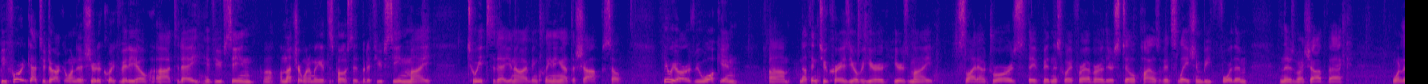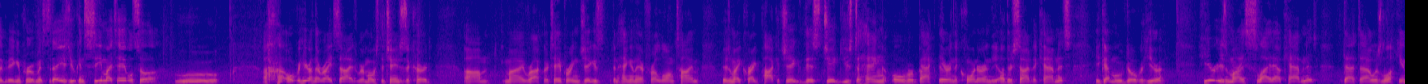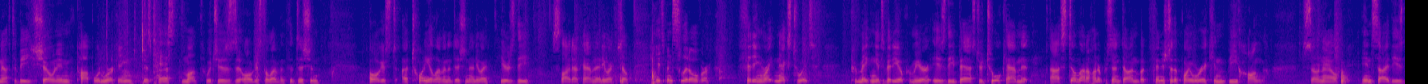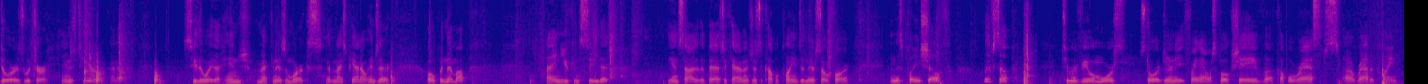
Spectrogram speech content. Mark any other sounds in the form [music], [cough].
before it got too dark, I wanted to shoot a quick video. Uh, today, if you've seen, well, I'm not sure when I'm going to get this posted, but if you've seen my tweets today, you know I've been cleaning out the shop. So here we are as we walk in. Um, nothing too crazy over here. Here's my slide-out drawers. They've been this way forever. There's still piles of insulation before them. And there's my shop vac. One of the big improvements today is you can see my table saw. Ooh. Uh, [laughs] over here on the right side is where most of the changes occurred. Um, my Rockler tapering jig has been hanging there for a long time. There's my Kreg pocket jig. This jig used to hang over back there in the corner on the other side of the cabinets. It got moved over here. Here is my slide out cabinet that I uh, was lucky enough to be shown in Pop Woodworking this past month, which is the August 11th edition. August uh, 2011 edition, anyway. Here's the slide out cabinet, anyway. So it's been slid over. Fitting right next to it, making its video premiere, is the Bastard tool cabinet. Uh, still not 100% done, but finished to the point where it can be hung. So now, inside these doors, which are hinged here, kind of see the way that hinge mechanism works. Got a nice piano hinge there. Open them up, and you can see that the inside of the bastard cabinet, just a couple planes in there so far. And this plane shelf lifts up to reveal more storage underneath. Right now, a spoke shave, a couple rasps, a rabbet plane.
